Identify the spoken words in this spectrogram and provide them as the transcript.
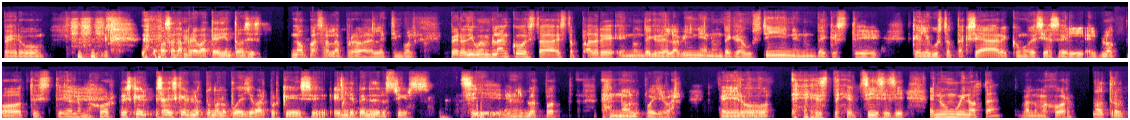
pero... no pasa la prueba, Teddy, entonces. No pasa la prueba de Lightning Bolt. Pero digo, en blanco está, está padre en un deck de Lavinia, en un deck de Agustín, en un deck este, que le gusta taxear, como decías, el, el Blockpot, este, a lo mejor. Pero es que, ¿sabes que El Blockpot no lo puedes llevar porque es, eh, él depende de los triggers. Sí, en el Blockpot no lo puede llevar. Pero Este, sí, sí, sí. En un Winota, a lo mejor. Otro.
